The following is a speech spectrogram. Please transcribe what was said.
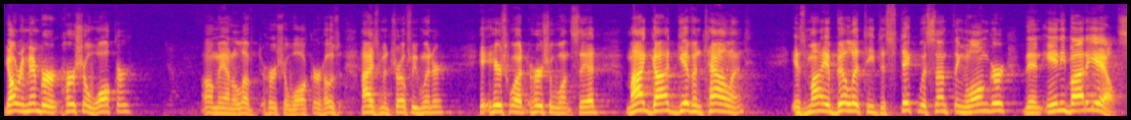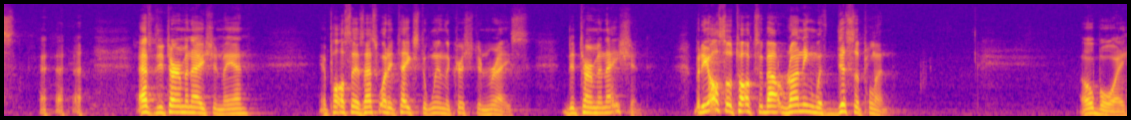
Y'all remember Herschel Walker? Oh man, I love Herschel Walker, Heisman Trophy winner. Here's what Herschel once said My God given talent is my ability to stick with something longer than anybody else. that's determination, man. And Paul says that's what it takes to win the Christian race determination. But he also talks about running with discipline. Oh boy,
